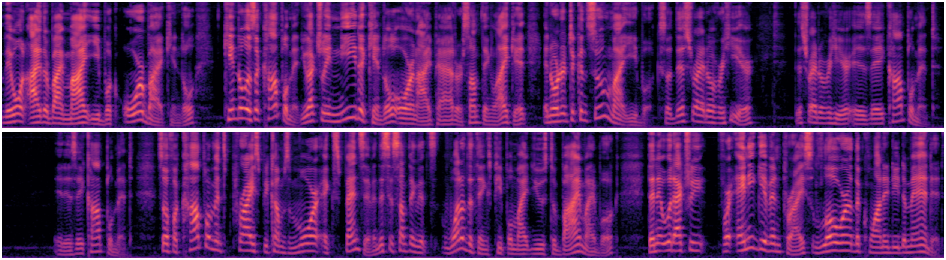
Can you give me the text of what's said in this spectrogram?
they won't either buy my ebook or buy a Kindle. Kindle is a complement. You actually need a Kindle or an iPad or something like it in order to consume my ebook. So this right over here, this right over here is a complement. It is a complement. So if a complement's price becomes more expensive, and this is something that's one of the things people might use to buy my book, then it would actually, for any given price, lower the quantity demanded.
